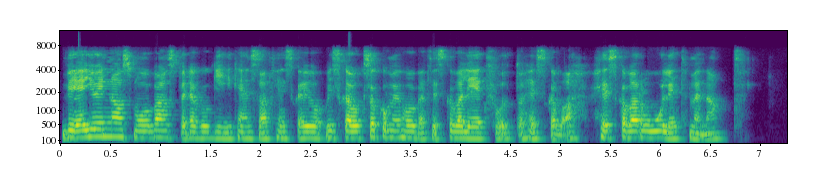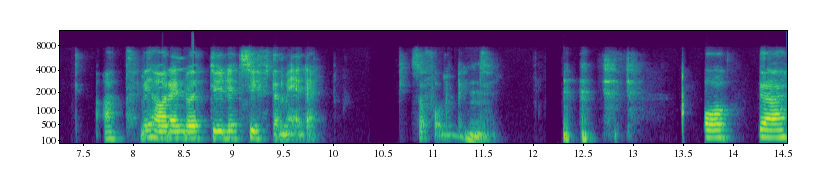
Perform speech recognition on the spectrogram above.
vi är ju inom småbarnspedagogiken så att det ska ju, vi ska också komma ihåg att det ska vara lekfullt och det ska vara, det ska vara roligt men att, att vi har ändå ett tydligt syfte med det. Så byta. Mm. Och eh,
